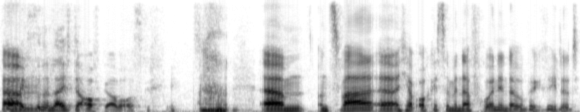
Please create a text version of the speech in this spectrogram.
Ich habe Ähm, extra eine leichte Aufgabe ausgewählt. Ähm, und zwar, äh, ich habe auch gestern mit einer Freundin darüber geredet.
